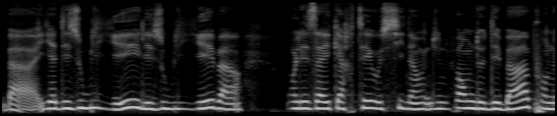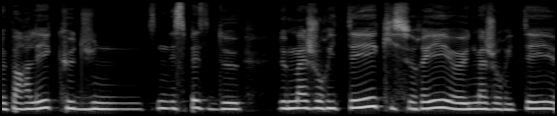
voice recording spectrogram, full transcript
bah il y a des oubliés. Les oubliés, bah on les a écartés aussi d'une forme de débat pour ne parler que d'une espèce de, de, majorité qui serait une majorité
